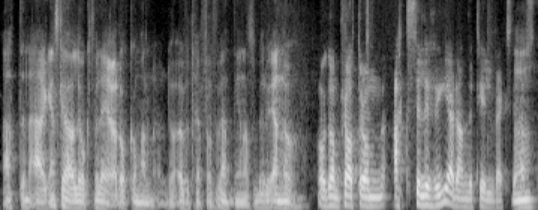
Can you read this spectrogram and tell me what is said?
att den är ganska lågt värderad och om man då överträffar förväntningarna så blir det ännu... Och de pratar om accelererande tillväxt i mm. höst.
